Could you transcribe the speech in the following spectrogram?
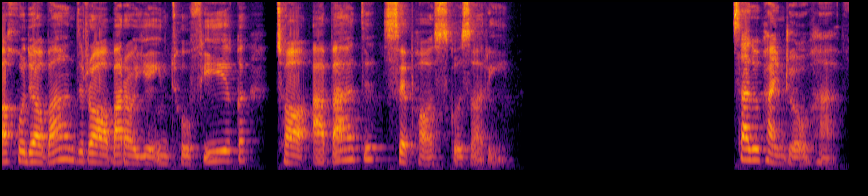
و خداوند را برای این توفیق تا ابد سپاس گذاریم 157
